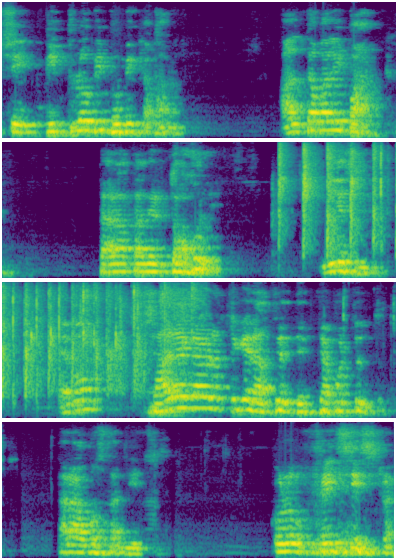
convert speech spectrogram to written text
সেই বিপ্লবী ভূমিকা পালন আলতাবালি পার্ক তারা তাদের দখলে নিয়েছিল এবং সাড়ে এগারোটা থেকে রাত্রে দেড়টা পর্যন্ত তারা অবস্থান নিয়েছে কোন ফেসিস্টরা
